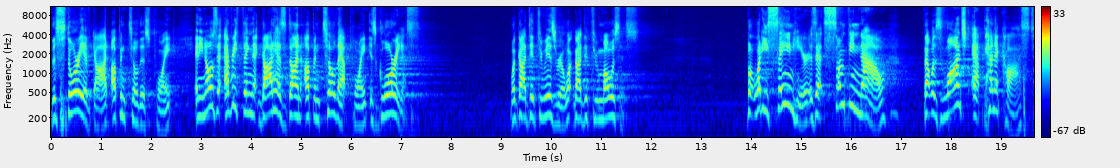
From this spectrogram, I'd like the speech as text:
the story of God up until this point, and he knows that everything that God has done up until that point is glorious. What God did through Israel, what God did through Moses. But what he's saying here is that something now that was launched at Pentecost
